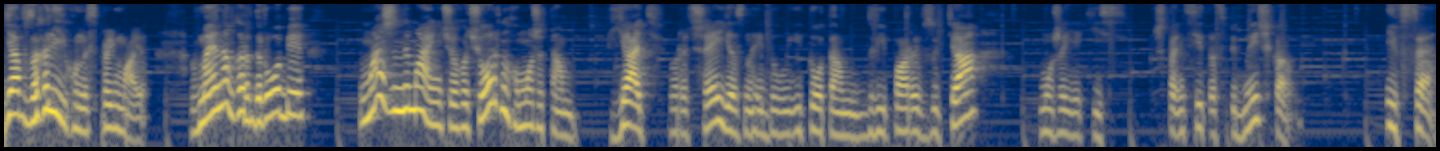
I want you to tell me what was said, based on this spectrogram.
Я взагалі його не сприймаю. В мене в гардеробі майже немає нічого чорного, може там 5 речей я знайду, і то там дві пари взуття, може якісь штанці та спідничка, і все.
